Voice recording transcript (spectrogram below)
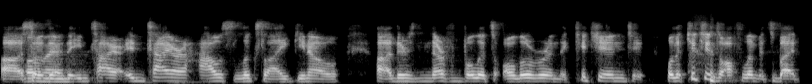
uh, so oh, the entire entire house looks like you know uh, there's nerf bullets all over in the kitchen to well the kitchen's off limits but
